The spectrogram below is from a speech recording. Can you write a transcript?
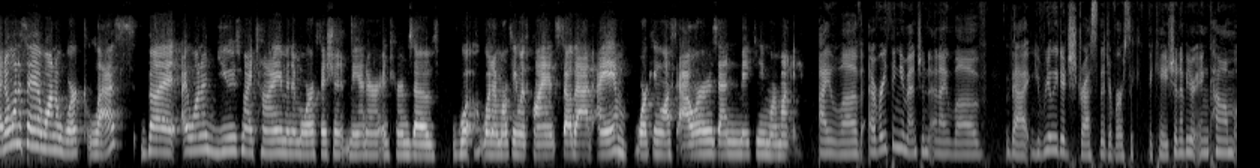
I don't want to say I want to work less, but I want to use my time in a more efficient manner in terms of what, when I'm working with clients so that I am working less hours and making more money. I love everything you mentioned, and I love that you really did stress the diversification of your income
